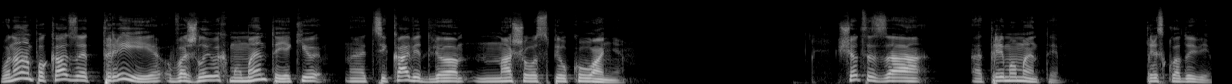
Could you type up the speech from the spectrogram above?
Вона нам показує три важливих моменти, які е, цікаві для нашого спілкування. Що це за е, три моменти? Три складові.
